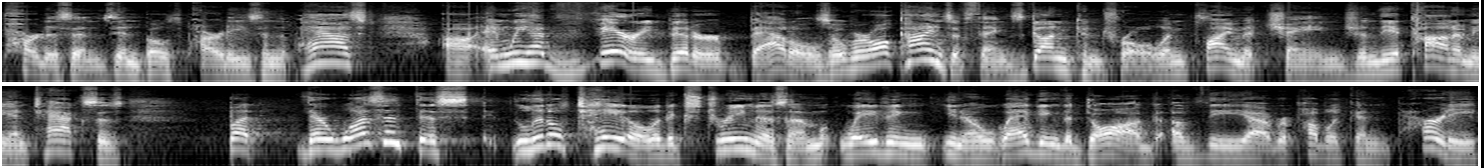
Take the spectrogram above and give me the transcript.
partisans in both parties in the past, uh, and we had very bitter battles over all kinds of things gun control and climate change and the economy and taxes. But there wasn't this little tail of extremism waving, you know, wagging the dog of the uh, Republican Party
